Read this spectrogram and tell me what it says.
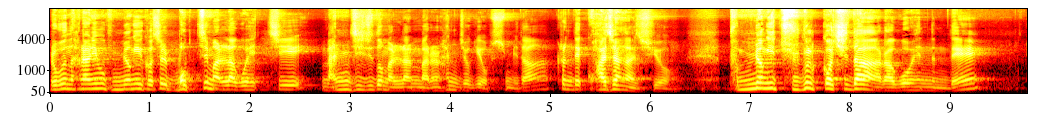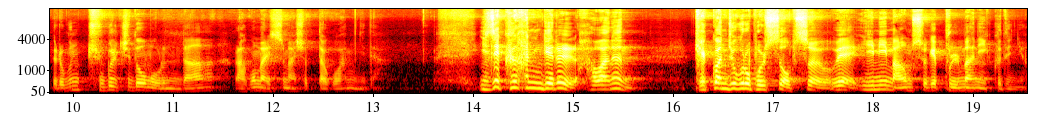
여러분 하나님은 분명히 그것을 먹지 말라고 했지 만지지도 말라는 말은 한 적이 없습니다. 그런데 과장하지요. 분명히 죽을 것이다라고 했는데 여러분 죽을지도 모른다라고 말씀하셨다고 합니다. 이제 그 한계를 하와는 객관적으로 볼 수 없어요. 왜? 이미 마음속에 불만이 있거든요.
